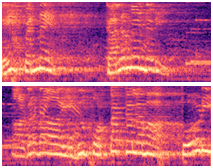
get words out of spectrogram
ഏയ് പെണ്ണെ കലമേണ്ടടി അടടാ ഇത് പൊട്ടക്കലമാ. പോടി.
